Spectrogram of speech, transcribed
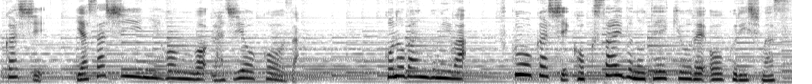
岡市優しい日本語ラジオ講座。この番組は福岡市国際部の提供でお送りします。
